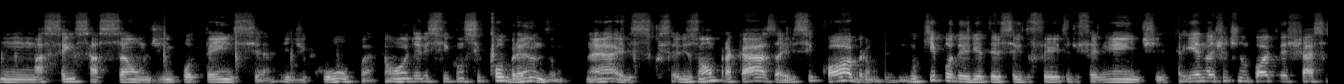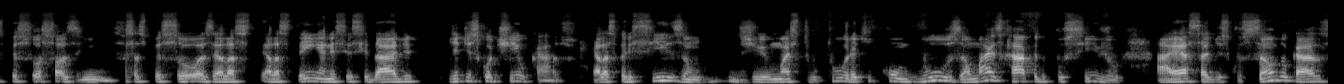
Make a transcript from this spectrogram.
uma sensação de impotência e de culpa, onde eles ficam se cobrando né? Eles, eles vão para casa, eles se cobram do que poderia ter sido feito diferente. E a gente não pode deixar essas pessoas sozinhas. Essas pessoas elas, elas têm a necessidade de discutir o caso. Elas precisam de uma estrutura que conduza o mais rápido possível a essa discussão do caso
